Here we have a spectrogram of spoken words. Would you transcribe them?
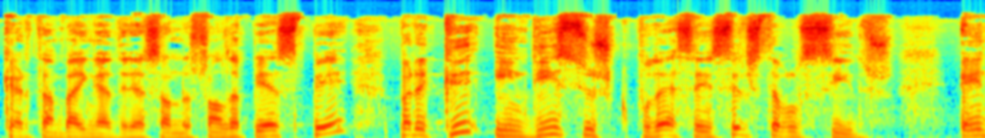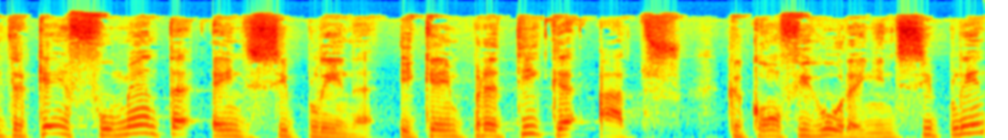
quer também à Direção Nacional da PSP, para que indícios que pudessem ser estabelecidos entre quem fomenta a indisciplina e quem pratica atos que configurem indisciplina,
